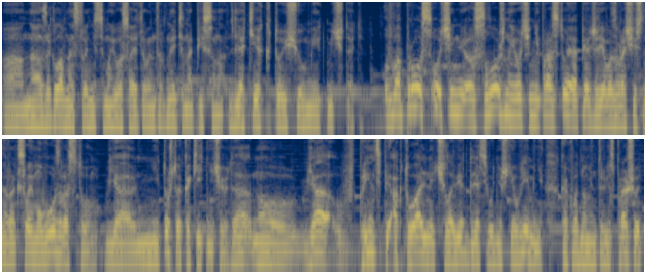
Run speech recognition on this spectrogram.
А на заглавной странице моего сайта в интернете написано «Для тех, кто еще умеет мечтать». Вопрос очень э, сложный и очень непростой. Опять же, я возвращусь, наверное, к своему возрасту. Я не то, что я кокетничаю, да, но я, в принципе, актуальный человек для сегодняшнего времени. Как в одном интервью спрашивают,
